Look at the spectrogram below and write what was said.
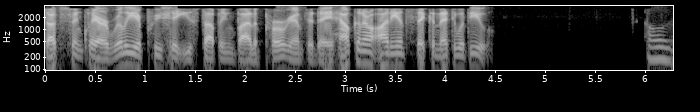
Dr. Sinclair, I really appreciate you stopping by the program today. How can our audience stay connected with you? Oh,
